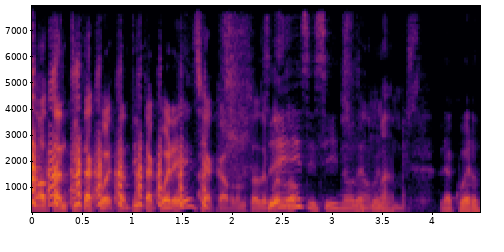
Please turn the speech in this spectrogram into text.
No, tantita, tantita coherencia, cabrón. ¿Estás de acuerdo? Sí, sí, sí, no, de No acuerdo. mames. De acuerdo.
